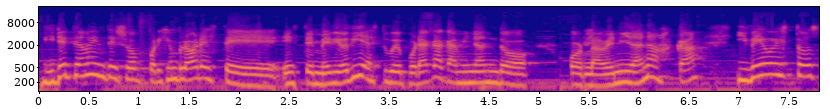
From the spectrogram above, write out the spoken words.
directamente yo, por ejemplo, ahora este, este mediodía estuve por acá caminando por la avenida Nazca y veo estos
